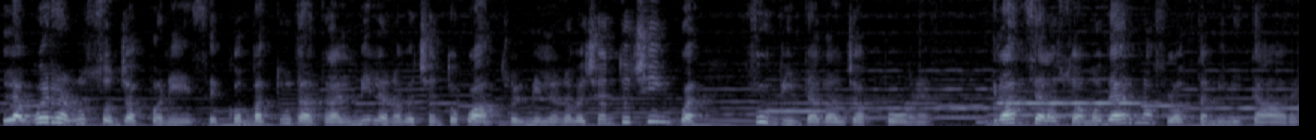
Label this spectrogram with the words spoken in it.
La guerra russo-giapponese, combattuta tra il 1904 e il 1905, fu vinta dal Giappone, grazie alla sua moderna flotta militare.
